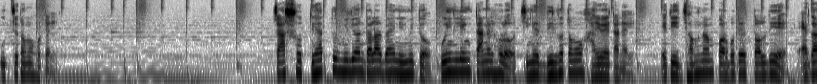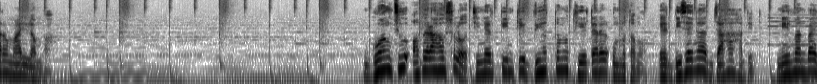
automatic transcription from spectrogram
উচ্চতম হোটেল। চারশো তিয়াত্তর মিলিয়ন ডলার ব্যয়ে নির্মিত কুইনলিং টানেল হল চীনের দীর্ঘতম হাইওয়ে টানেল। এটি ঝংনাম পর্বতের তল দিয়ে এগারো মাইল লম্বা। গুয়াংজু অপেরা হাউস হল চীনের তিনটি বৃহত্তম থিয়েটারের অন্যতম। এর ডিজাইনার জাহা হাদিদ। নির্মাণ ব্যয়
